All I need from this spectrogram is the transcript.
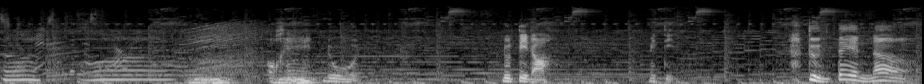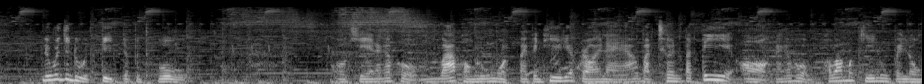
เออโอ้โอเค ดูด ดูดติดเหรอ ไม่ติด ตื่นเต้นนะนึกว่าจะดูดติดแต่ปะโถโอเคนะครับผมวาร์ปของลุงหมดไปเป็นที่เรียบร้อยแล้ว บัตรเชิญปาร์ตี้ออกนะครับผม เพราะว่าเมื่อกี้ลุงไปลง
